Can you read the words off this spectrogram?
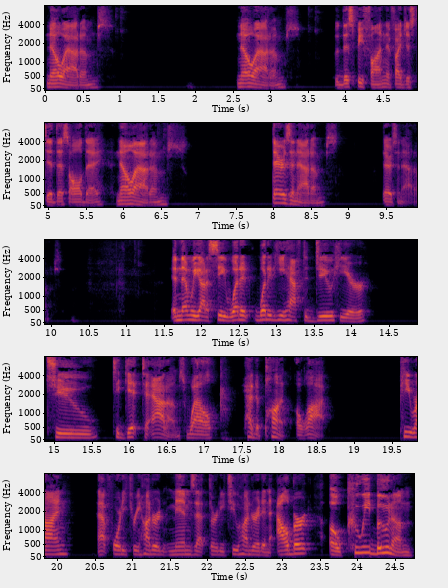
No Adams. No Adams. Would this be fun if I just did this all day? No Adams. There's an Adams. There's an Adams. And then we got to see what did what did he have to do here to to get to Adams? Well, had to punt a lot. Perine at 4,300, Mims at 3,200, and Albert Okui Okwuegbunam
